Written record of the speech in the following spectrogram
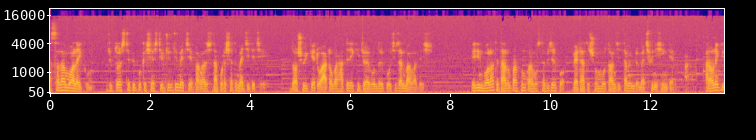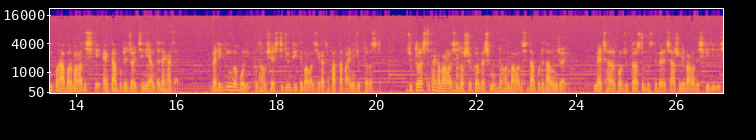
আসসালামু আলাইকুম। যুক্তরাষ্ট্রের বিপক্ষে শেষ টি টোয়েন্টি ম্যাচে বাংলাদেশ দাপটের সাথে ম্যাচ জিতেছে। দশ উইকেট ও আট ওভার হাতে রেখে জয়বন্দরে পৌঁছে যান বাংলাদেশ। এদিন বল হাতে দারুণ পারফর্ম করা মুস্তাফিজের পর ব্যাট হাতে সৌম্য তানজিদ তামিমরা ম্যাচ ফিনিশিং দেন। আর অনেকদিন পর আবার বাংলাদেশকে এক দাপুটে জয় ছিনিয়ে আনতে দেখা যায়। ব্যাটিং কিংবা বোলিং কোথাও শেষ টি টোয়েন্টিতে বাংলাদেশের কাছে পাত্তা পায়নি যুক্তরাষ্ট্র। যুক্তরাষ্ট্রে থাকা বাংলাদেশের দর্শকরা বেশ মুগ্ধ হন বাংলাদেশের দাপুটে দারুণ জয়ে। ম্যাচ হারার পর যুক্তরাষ্ট্র বুঝতে পেরেছে আসলে বাংলাদেশ কী জিনিস।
